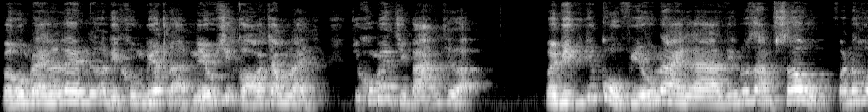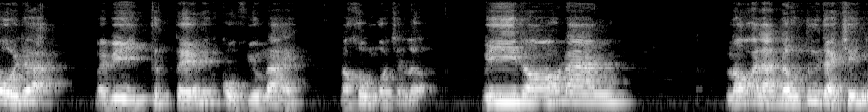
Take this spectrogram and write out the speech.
Và hôm nay nó lên nữa thì không biết là nếu chị có trong này, chị không biết chị bán chưa ạ. Bởi vì những cổ phiếu này là gì? Nó giảm sâu và nó hồi đấy ạ. Bởi vì thực tế những cổ phiếu này nó không có chất lượng. Vì nó đang nó gọi là đầu tư tài chính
